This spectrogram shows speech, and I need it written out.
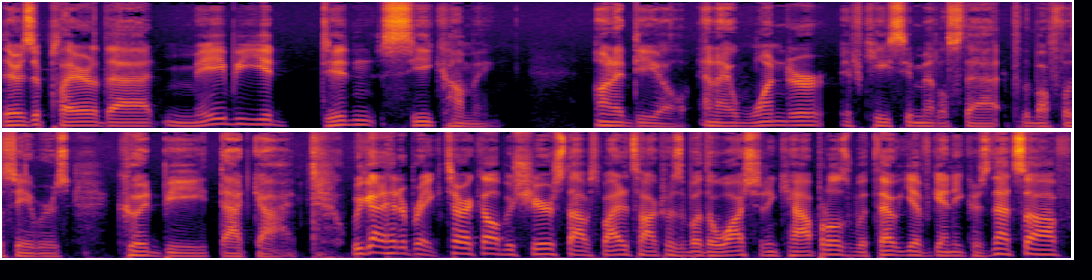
there's a player that maybe you didn't see coming on a deal. And I wonder if Casey Mittelstadt for the Buffalo Sabres could be that guy. We got to hit a break. Tarik El-Bashir stops by to talk to us about the Washington Capitals without Yevgeny Kuznetsov.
